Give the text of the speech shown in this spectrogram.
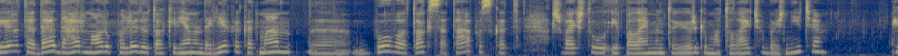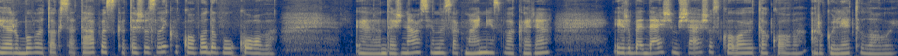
Ir tada dar noriu paliudyti tokį vieną dalyką, kad man e, buvo toks etapas, kad aš vaikštau į palaimintojų irgi Matulaičio bažnyčią. Ir buvo toks etapas, kad aš visą laiką kovodavau kovą. E, dažniausiai nusekmaniais vakare ir be 10-6 kovoju tą kovą, ar gulėti lovai,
